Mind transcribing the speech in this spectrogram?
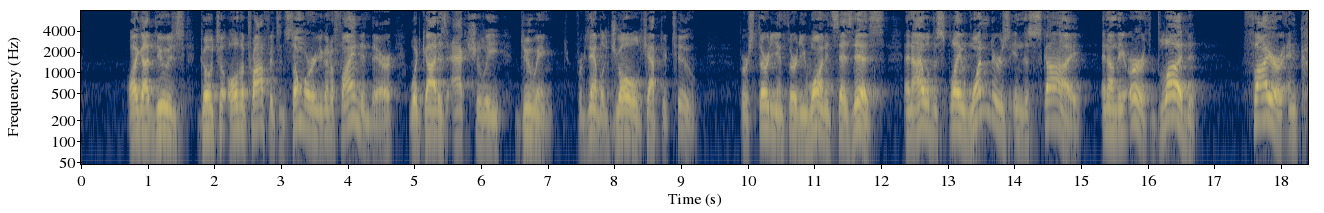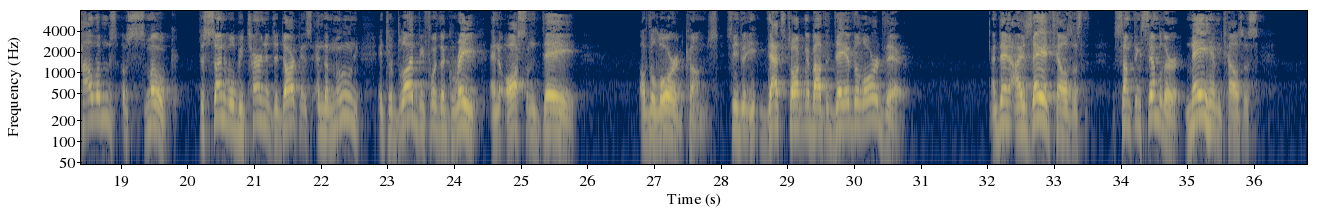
All you got to do is go to all the prophets, and somewhere you're going to find in there what God is actually doing. For example, Joel chapter 2, verse 30 and 31, it says this And I will display wonders in the sky and on the earth, blood, fire, and columns of smoke. The sun will be turned into darkness and the moon into blood before the great and awesome day of the Lord comes. See, that's talking about the day of the Lord there. And then Isaiah tells us something similar. Nahum tells us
